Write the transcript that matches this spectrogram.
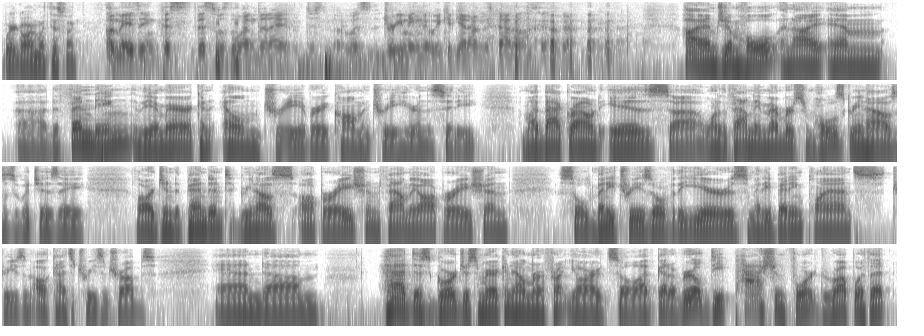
we're going with this one. Amazing. This this was the one that I just was dreaming that we could get on this panel. Hi, I'm Jim Hole, and I am uh, defending the American elm tree, a very common tree here in the city. My background is uh, one of the family members from Hole's Greenhouses, which is a large independent greenhouse operation, family operation. Sold many trees over the years, many bedding plants, trees, and all kinds of trees and shrubs. And um, had this gorgeous American elm in our front yard. So I've got a real deep passion for it, grew up with it.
